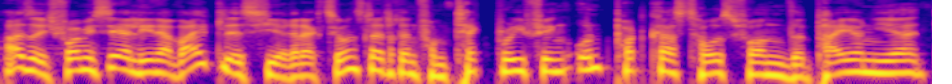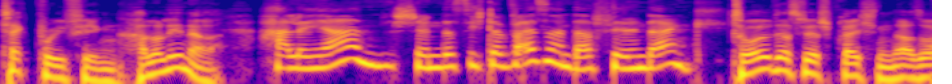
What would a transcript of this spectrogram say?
Also ich freue mich sehr. Lena Waldle ist hier, Redaktionsleiterin vom Tech Briefing und Podcast-Host von The Pioneer Tech Briefing. Hallo Lena. Hallo Jan, schön, dass ich dabei sein darf. Vielen Dank. Toll, dass wir sprechen. Also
